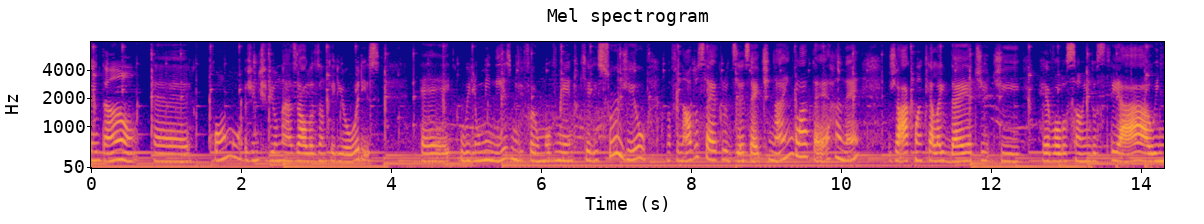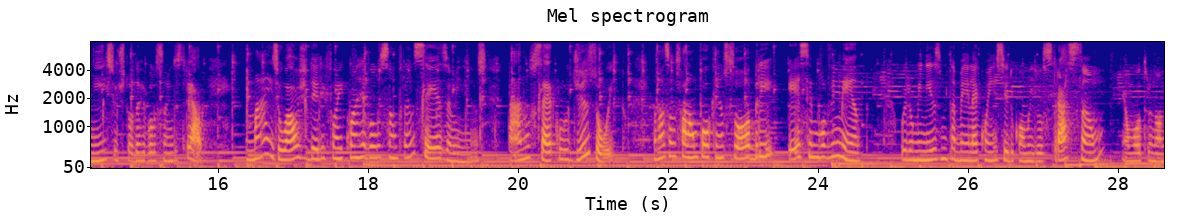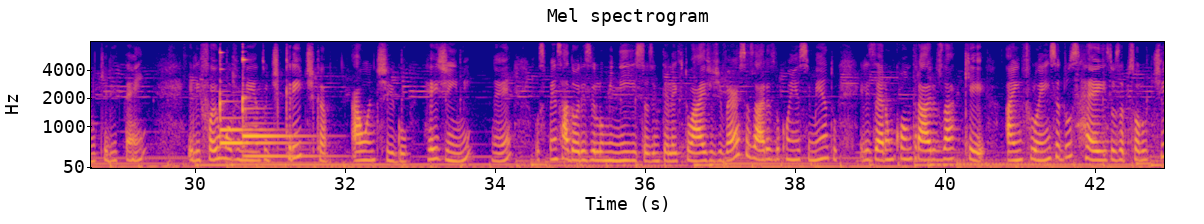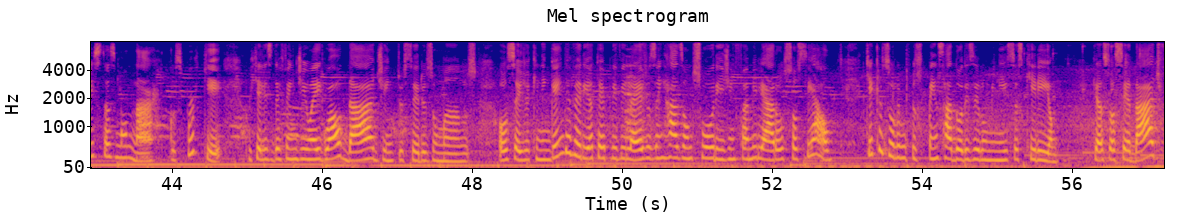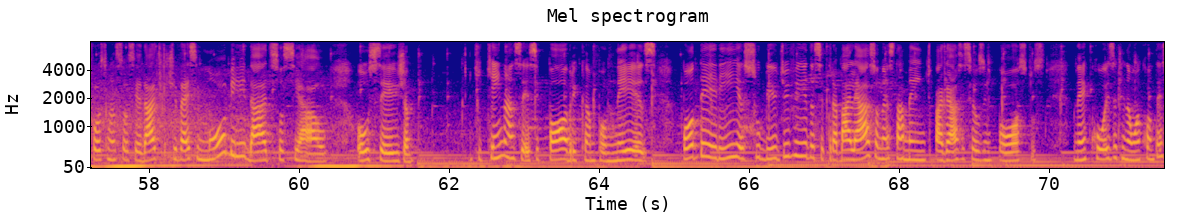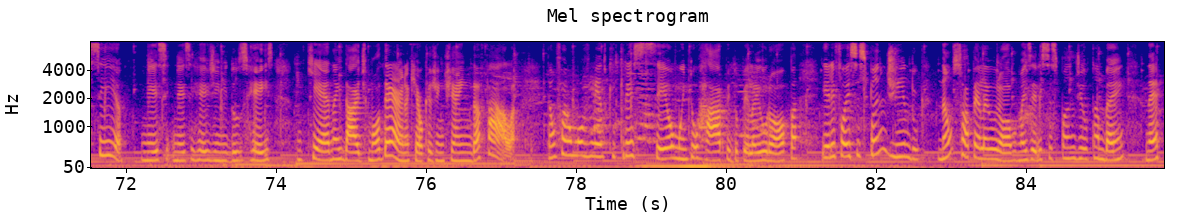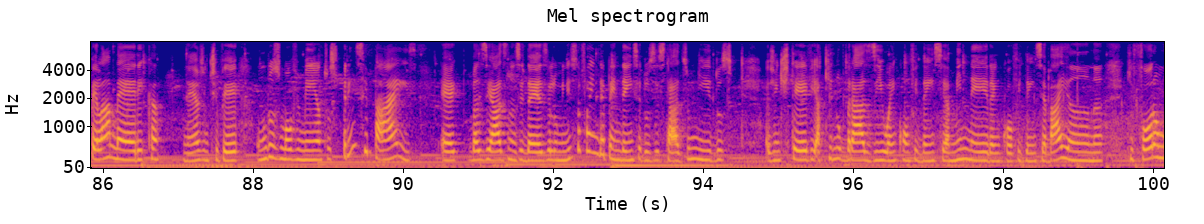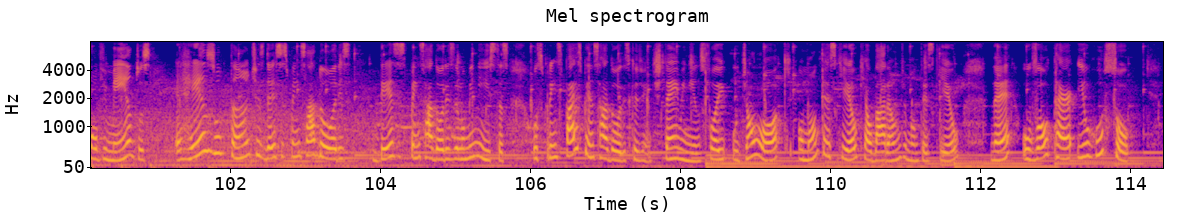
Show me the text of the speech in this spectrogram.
então, é, como a gente viu nas aulas anteriores, é, o iluminismo ele foi um movimento que ele surgiu no final do século XVII na Inglaterra, né? Já com aquela ideia de, de revolução industrial, o início de toda a revolução industrial. Mas o auge dele foi com a Revolução Francesa, meninos, tá? No século XVIII. Então nós vamos falar um pouquinho sobre esse movimento. O iluminismo também é conhecido como ilustração, é um outro nome que ele tem. Ele foi um movimento de crítica ao antigo regime, né? Os pensadores iluministas, intelectuais de diversas áreas do conhecimento, eles eram contrários a quê? A influência dos reis, dos absolutistas monárquicos. Por quê? Porque eles defendiam a igualdade entre os seres humanos, ou seja, que ninguém deveria ter privilégios em razão de sua origem familiar ou social. O que, que os, os pensadores iluministas queriam? Que a sociedade fosse uma sociedade que tivesse mobilidade social, ou seja, que quem nascesse pobre, camponês, poderia subir de vida se trabalhasse honestamente, pagasse seus impostos, né? Coisa que não acontecia nesse, nesse regime dos reis, que é na Idade Moderna, que é o que a gente ainda fala. Então foi um movimento que cresceu muito rápido pela Europa e ele foi se expandindo, não só pela Europa, mas ele se expandiu também, né, pela América. Né? A gente vê um dos movimentos principais é, baseados nas ideias iluministas foi a independência dos Estados Unidos. A gente teve aqui no Brasil a Inconfidência Mineira, a Inconfidência Baiana, que foram movimentos é, resultantes desses pensadores, desses pensadores iluministas. Os principais pensadores que a gente tem, meninos, foi o John Locke, o Montesquieu, que é o Barão de Montesquieu, né, o Voltaire e o Rousseau.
